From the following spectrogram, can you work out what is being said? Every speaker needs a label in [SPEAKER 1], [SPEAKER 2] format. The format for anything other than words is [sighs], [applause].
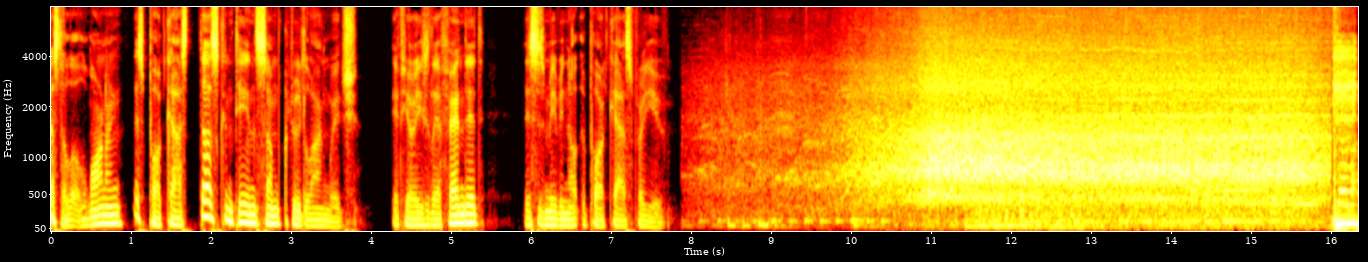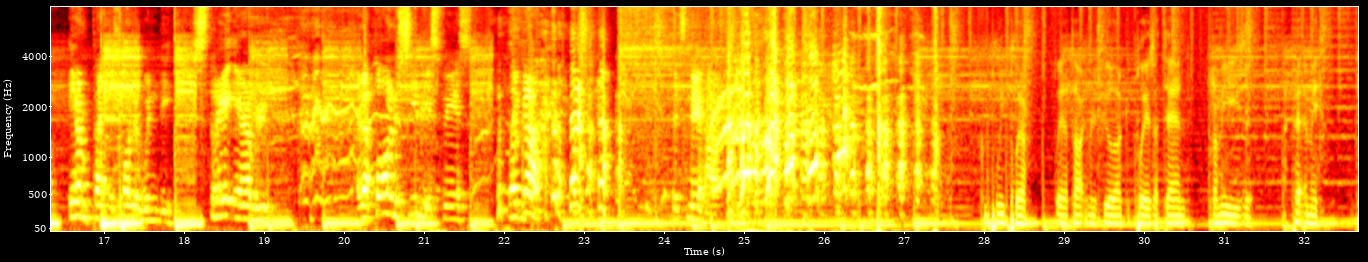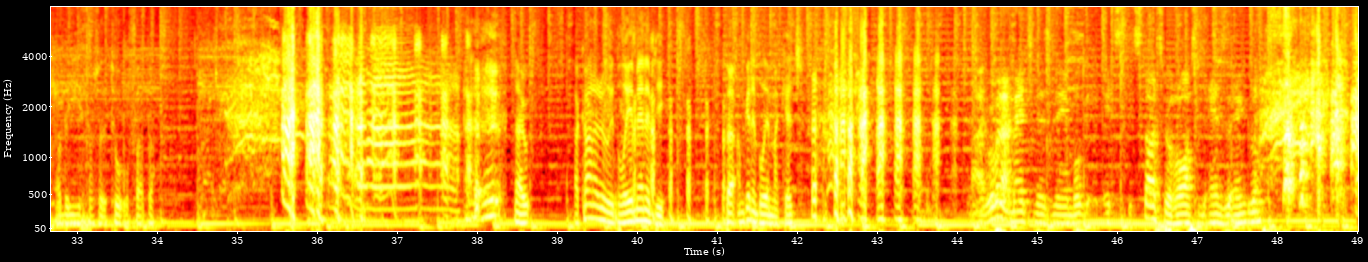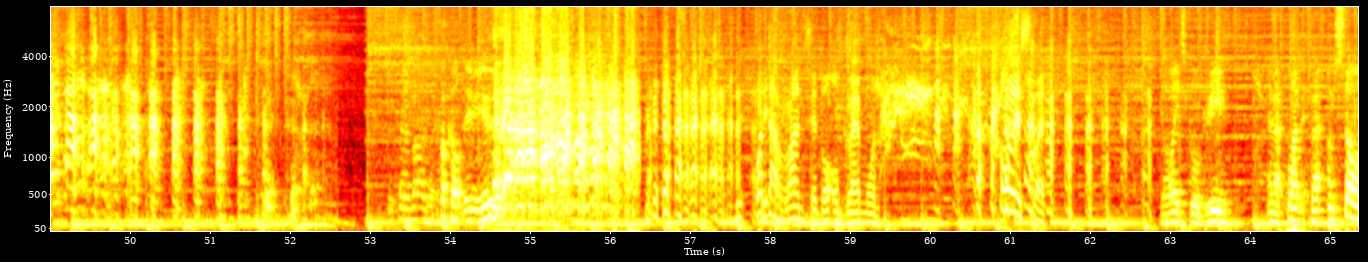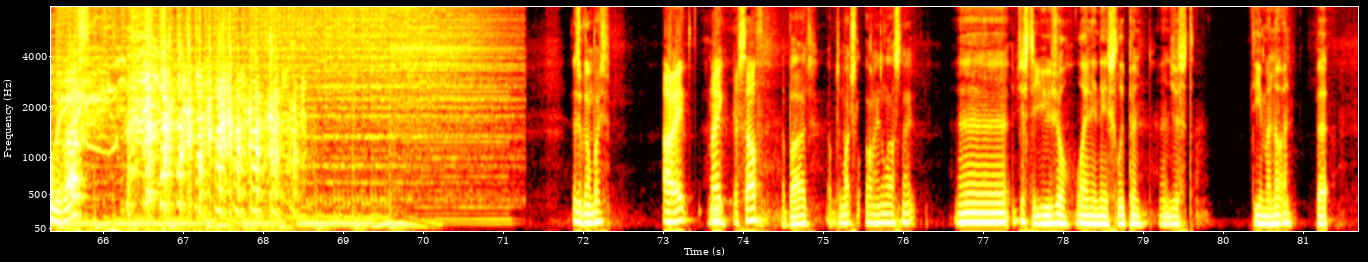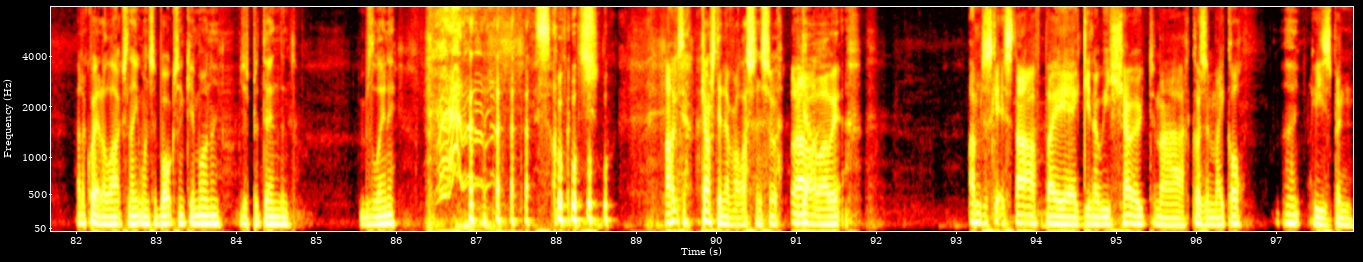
[SPEAKER 1] Just a little warning this podcast does contain some crude language. If you're easily offended, this is maybe not the podcast for you.
[SPEAKER 2] So armpit is on the windy, straight air out. And I put on the serious face, like that. [laughs] it's no hard.
[SPEAKER 3] complete player. Player attacking midfielder, could play as a 10. For me, he's the epitome of the ethos of the total fitba. [laughs] now, I can't really blame anybody, but I'm going to blame my kids. [laughs]
[SPEAKER 4] We're going to mention his name. We'll, it's, it starts with Ross and ends with Ingram. [laughs]
[SPEAKER 5] Fuck up, Davey. You. [laughs]
[SPEAKER 2] What a rancid little gremlin. [laughs] Honestly.
[SPEAKER 4] The lights go green, and I plant the foot. I'm still on the grass.
[SPEAKER 1] How's it going, boys?
[SPEAKER 2] All right, Mike, yourself?
[SPEAKER 1] Not bad. Up to much on last night?
[SPEAKER 3] Uh, just the usual, Lenny and sleeping and just demon nothing. But I had a quite relaxed night once the boxing came on, and just pretending it was Lenny. [laughs] Kirsty never listens, so
[SPEAKER 2] Well,
[SPEAKER 3] get away with it.
[SPEAKER 2] I'm just going to start off by uh, giving a wee shout out to my cousin Michael.
[SPEAKER 3] Aye.
[SPEAKER 2] He's been,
